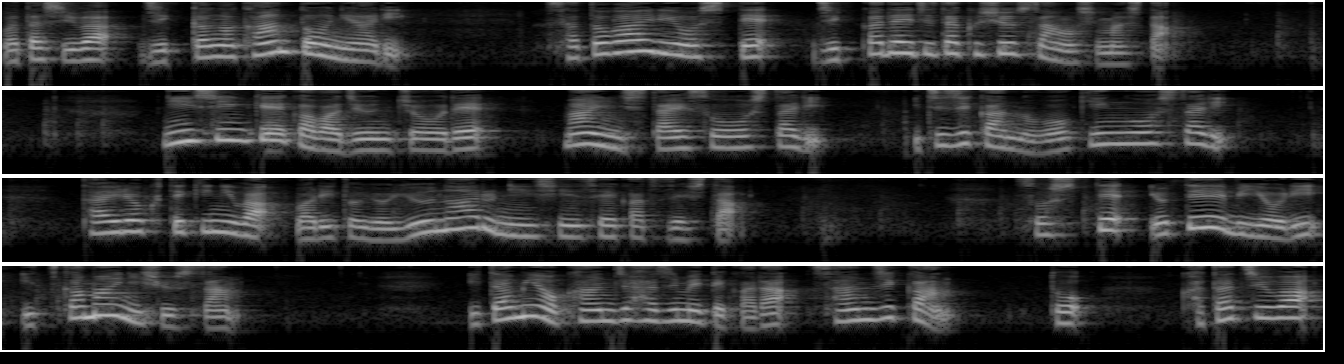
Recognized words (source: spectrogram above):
私は実家が関東にあり里帰りをして実家で自宅出産をしました。妊娠経過は順調で毎日体操をしたり1時間のウォーキングをしたり体力的には割と余裕のある妊娠生活でした。そして予定日より5日前に出産。痛みを感じ始めてから3時間と形は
